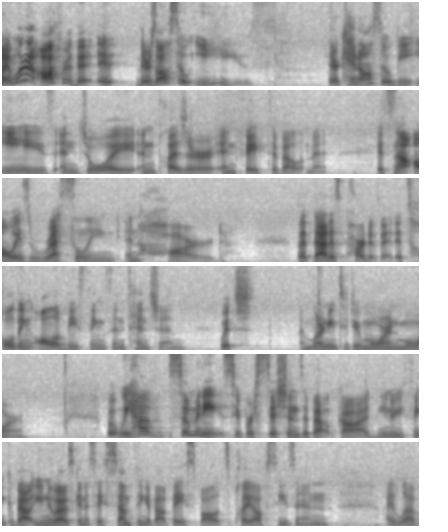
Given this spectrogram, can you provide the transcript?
I want to offer that it, there's also ease. There can also be ease and joy and pleasure in faith development. It's not always wrestling and hard, but that is part of it. It's holding all of these things in tension, which I'm learning to do more and more. But we have so many superstitions about God. You know, you think about, you knew I was going to say something about baseball. It's playoff season. I love,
